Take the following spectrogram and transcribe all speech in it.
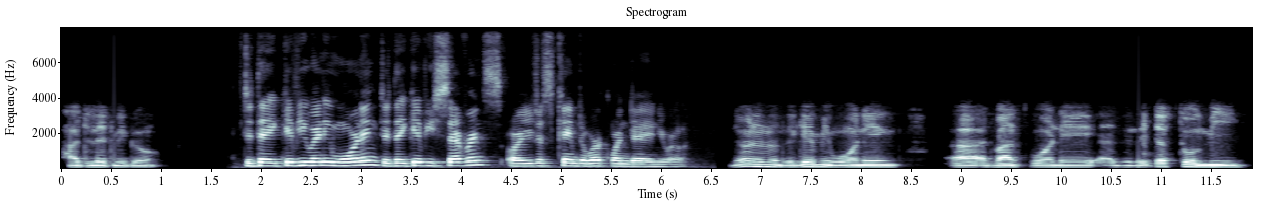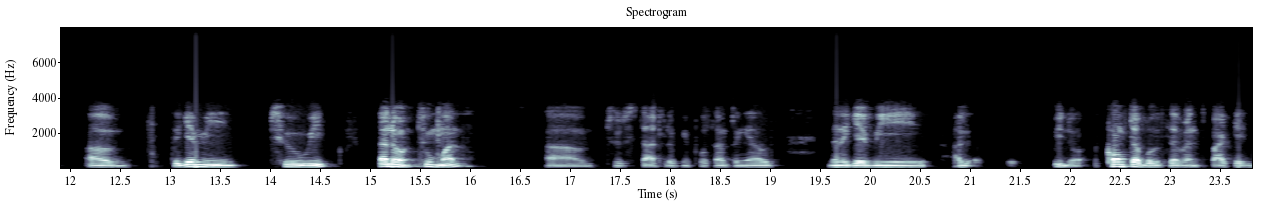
had to let me go. Did they give you any warning? Did they give you severance, or you just came to work one day and you were? No, no, no. They gave me warning, uh, advanced warning. They just told me, um, they gave me two weeks, uh, no, two months, um, to start looking for something else. Then they gave me, a, you know, a comfortable severance package,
